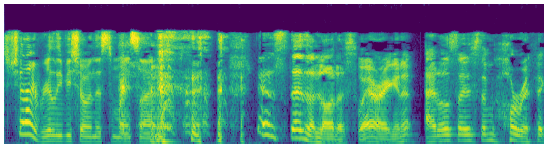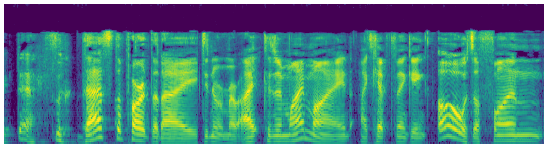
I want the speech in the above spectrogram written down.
should I really be showing this to my son? there's there's a lot of swearing in it, and also some horrific deaths. That's the part that I didn't remember. Because in my mind I kept thinking, oh, it's a fun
